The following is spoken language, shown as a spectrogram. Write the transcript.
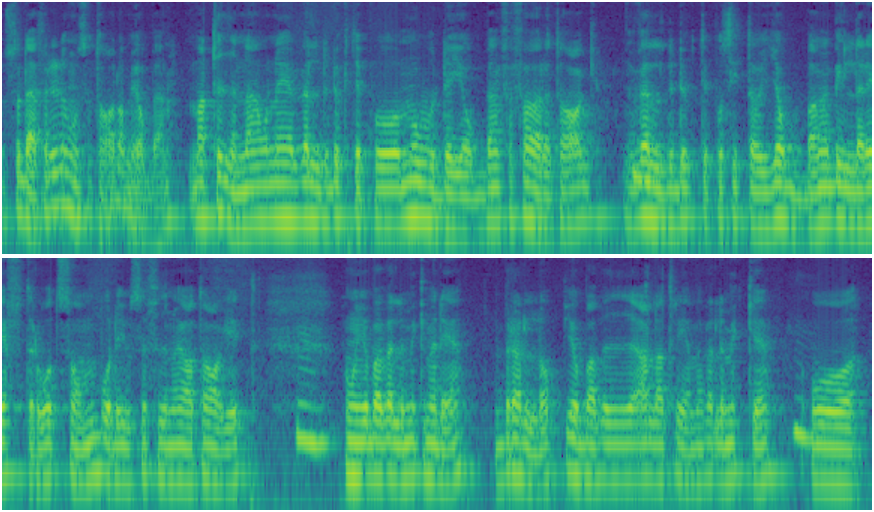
Så därför är det hon som tar de jobben. Martina hon är väldigt duktig på modejobben för företag. Mm. Väldigt duktig på att sitta och jobba med bilder efteråt som både Josefin och jag har tagit. Mm. Hon jobbar väldigt mycket med det. Bröllop jobbar vi alla tre med väldigt mycket. Mm. Och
